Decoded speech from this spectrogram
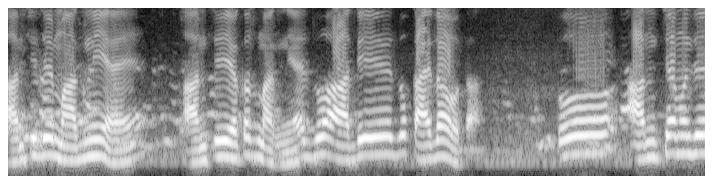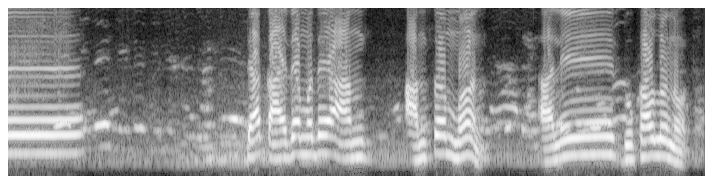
आमची जी मागणी आहे आमची एकच मागणी आहे जो आधी जो कायदा होता तो आमच्या म्हणजे त्या कायद्यामध्ये आम आमचं मन आणि दुखावलं नव्हतं.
